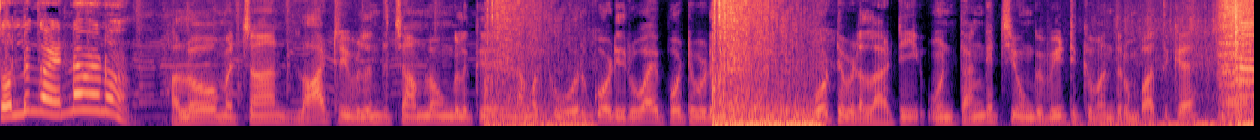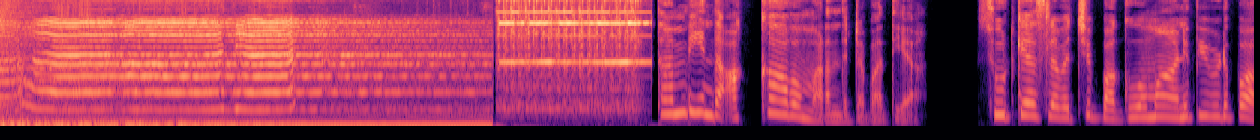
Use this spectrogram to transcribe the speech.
சொல்லுங்க என்ன வேணும்? ஹலோ மச்சான் லாட்ரி விழுந்துச்சாம்ல உங்களுக்கு? நமக்கு ஒரு கோடி ரூபாய் போட்டு விடுங்க. போட்டு விடலாட்டி உன் தங்கச்சி உங்க வீட்டுக்கு வந்துரும் பாத்துக்க. தம்பி இந்த அக்காவை மறந்துட்ட பாத்தியா? சூட்கேஸ்ல வச்சு பக்குவமா அனுப்பி விடுப்பா.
